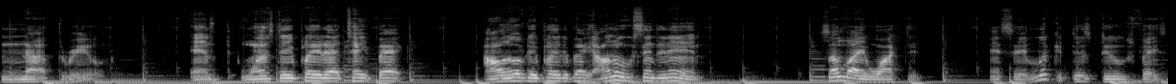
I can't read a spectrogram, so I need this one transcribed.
not thrilled. And once they play that tape back, I don't know if they played it back. I don't know who sent it in. Somebody watched it and said, "Look at this dude's face."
